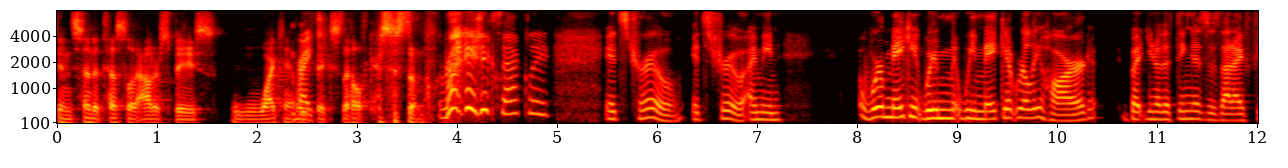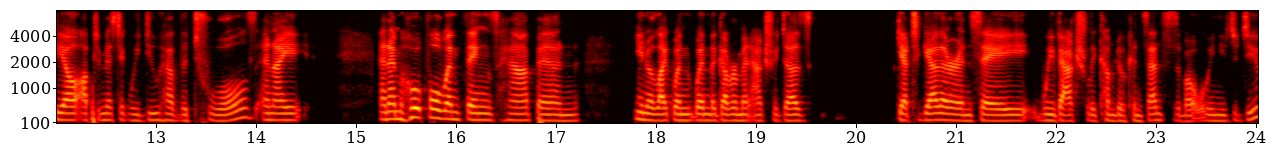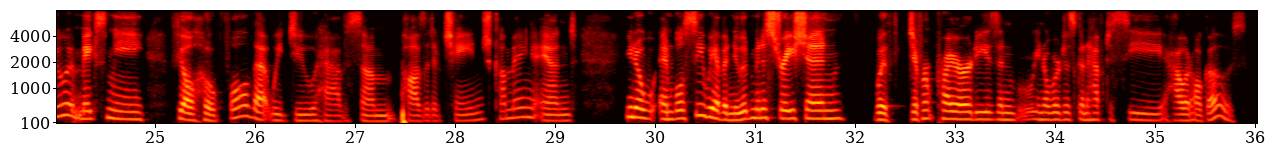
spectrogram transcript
can send a tesla to outer space. Why can't right. we fix the healthcare system? Right exactly. It's true it's true. I mean we're making we we make it really hard but you know the thing is is that i feel optimistic we do have the tools and i and i'm hopeful when things happen you know like when when the government actually does get together and say we've actually come to a consensus about what we need to do it makes me feel hopeful that we do have some positive change coming and you know and we'll see. We have a new administration with different priorities and you know we're just going to have to see how it all goes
